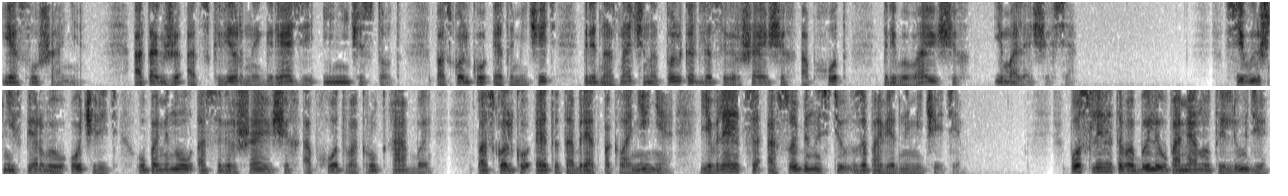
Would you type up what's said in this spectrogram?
и ослушания – а также от скверны, грязи и нечистот, поскольку эта мечеть предназначена только для совершающих обход, пребывающих и молящихся. Всевышний в первую очередь упомянул о совершающих обход вокруг Каббы, поскольку этот обряд поклонения является особенностью заповедной мечети. После этого были упомянуты люди,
